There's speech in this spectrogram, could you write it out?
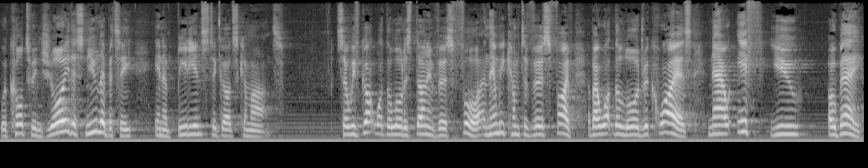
We're called to enjoy this new liberty in obedience to God's command. So we've got what the Lord has done in verse 4, and then we come to verse 5 about what the Lord requires. Now, if you obey.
